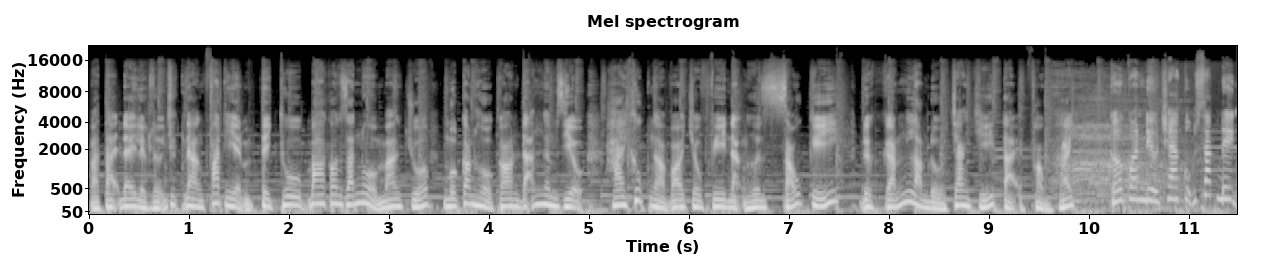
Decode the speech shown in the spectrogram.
và tại đây lực lượng chức năng phát hiện tịch thu ba con rắn hổ mang chúa, một con hổ con đã ngâm rượu, hai khúc ngà voi châu Phi nặng hơn 6 kg được gắn làm đồ trang trí tại phòng khách. Cơ quan điều tra cũng xác định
